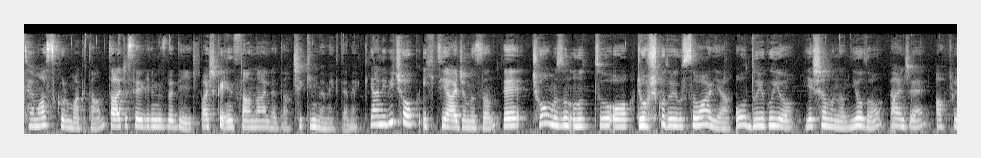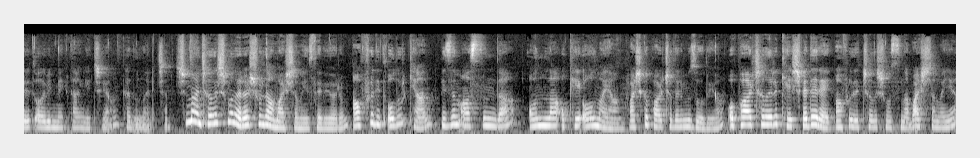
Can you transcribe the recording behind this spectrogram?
temas kurmaktan sadece sevgilimizle değil başka insanlarla da çekinmemek demek. Yani birçok ihtiyacımızın ve çoğumuzun unuttuğu o coşku duygusu var ya o duyguyu yaşamanın yolu bence Afrodit olabilmekten geçiyor kadınlar için. Şimdi ben çalışmalara şuradan başlamayı seviyorum. Afrodit olurken bizim aslında onunla okey olmayan başka parçalarımız oluyor. O parçaları keşfederek Afrodit çalışmasına başlamayı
